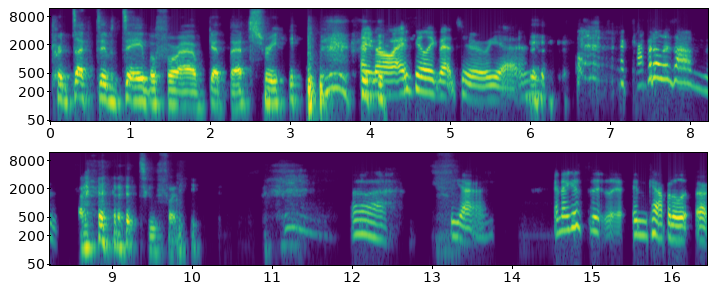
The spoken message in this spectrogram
productive day before I get that tree. I know. I feel like that too. Yeah. Capitalism. Too funny. Uh, yeah. And I guess in capital uh,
